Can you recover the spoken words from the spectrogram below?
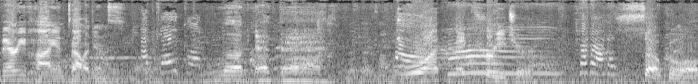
very high intelligence. Look at that. What a creature. So cool.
